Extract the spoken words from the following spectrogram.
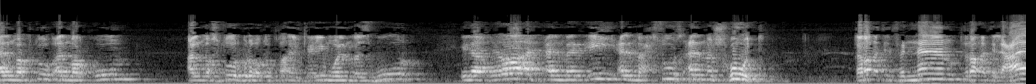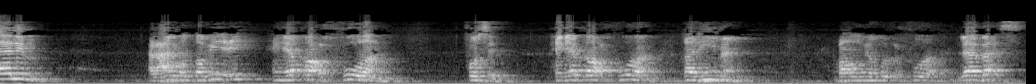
المكتوب المرقوم المسطور بلغة القرآن الكريم والمزبور إلى قراءة المرئي المحسوس المشهود. قراءة الفنان قراءة العالم العالم الطبيعي حين يقرأ حفورا فسد حين يقرأ حفورا قديما. بعضهم يقول حفورة لا بأس.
